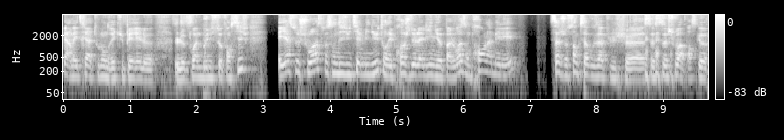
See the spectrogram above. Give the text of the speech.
permettrait à Toulon de récupérer le, le point de bonus offensif. Et il y a ce choix, 78e minute, on est proche de la ligne paloise, on prend la mêlée. Ça, je sens que ça vous a plu, euh, ce, ce choix, parce que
